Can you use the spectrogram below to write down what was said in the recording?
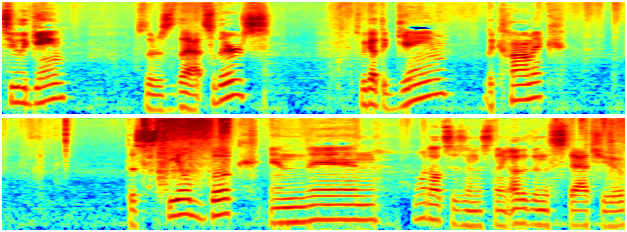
to the game. So there's that. So there's, so we got the game, the comic, the steel book, and then what else is in this thing other than the statue?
